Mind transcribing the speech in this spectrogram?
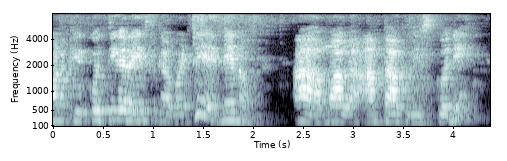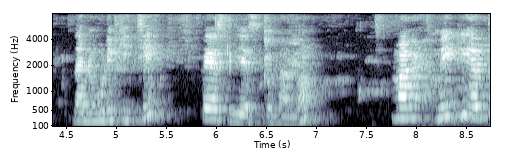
మనకి కొద్దిగా రైస్ కాబట్టి నేను బాగా అంత ఆకు తీసుకొని దాన్ని ఉడికిచ్చి పేస్ట్ చేసుకున్నాను. మన మీకు ఎంత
